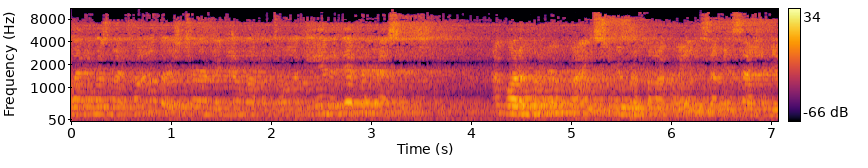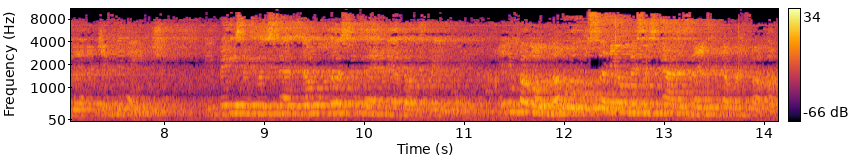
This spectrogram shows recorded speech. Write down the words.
when it was my father's turn to come up and talk, he had a different message. Agora, quando meu pai subiu para falar com eles, a mensagem dele era diferente. He basically said, don't listen to any of those people. Ele falou, não ouça nenhum desses caras aí que acabou de falar.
